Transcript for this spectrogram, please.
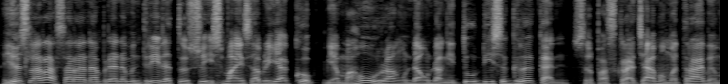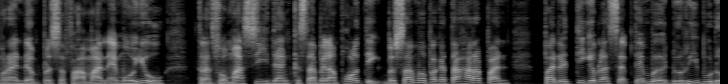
Ia selaras saranan Perdana Menteri Datuk Seri Ismail Sabri Yaakob yang mahu rang undang-undang itu disegerakan selepas kerajaan memeterai memorandum persefahaman MOU Transformasi dan Kestabilan Politik bersama Pakatan Harapan pada 13 September 2021.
